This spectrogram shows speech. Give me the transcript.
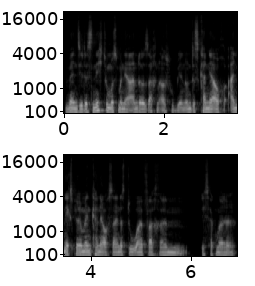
wenn sie das nicht tun, muss man ja andere Sachen ausprobieren. Und das kann ja auch ein Experiment kann ja auch sein, dass du einfach, ähm, ich sage mal,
